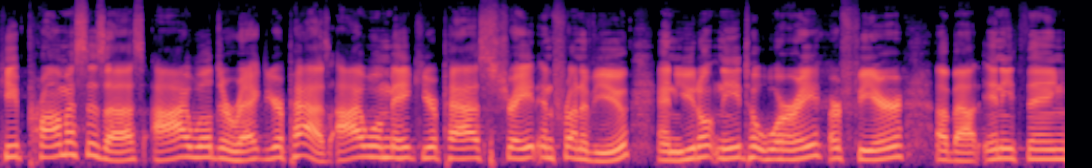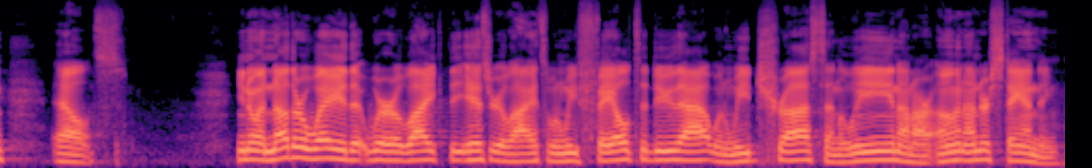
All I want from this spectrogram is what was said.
He promises us, I will direct your paths. I will make your paths straight in front of you, and you don't need to worry or fear about anything else. You know, another way that we're like the Israelites when we fail to do that, when we trust and lean on our own understanding,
